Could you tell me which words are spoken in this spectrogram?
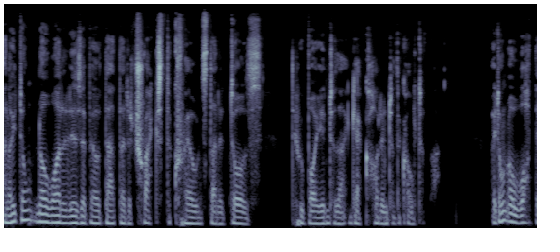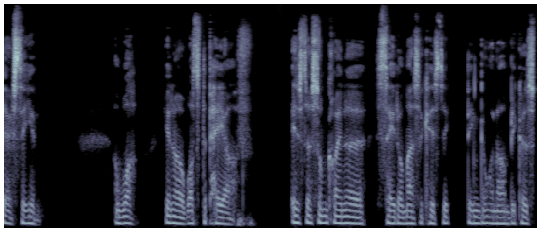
And I don't know what it is about that that attracts the crowds that it does who buy into that and get caught into the cult of that. I don't know what they're seeing and what, you know, what's the payoff. Is there some kind of sadomasochistic thing going on? Because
